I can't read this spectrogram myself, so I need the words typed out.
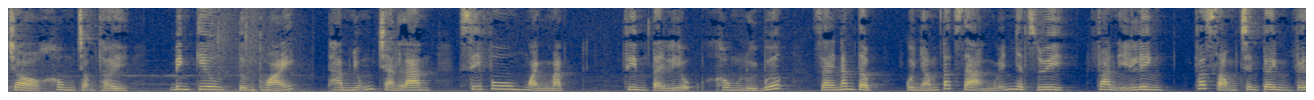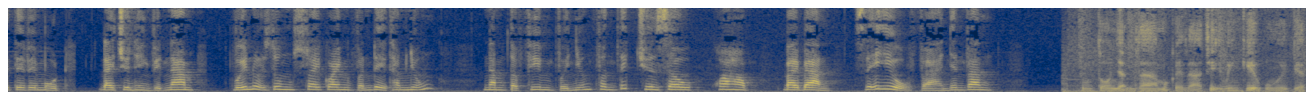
trò không trọng thầy, binh kiêu tướng thoái, tham nhũng tràn lan, sĩ phu ngoảnh mặt, phim tài liệu không lùi bước, dài 5 tập của nhóm tác giả Nguyễn Nhật Duy, Phan Ý Linh, phát sóng trên kênh VTV1, Đài truyền hình Việt Nam với nội dung xoay quanh vấn đề tham nhũng. 5 tập phim với những phân tích chuyên sâu, khoa học, bài bản, dễ hiểu và nhân văn. Chúng tôi nhận ra một cái giá trị vĩnh cửu của người Việt,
